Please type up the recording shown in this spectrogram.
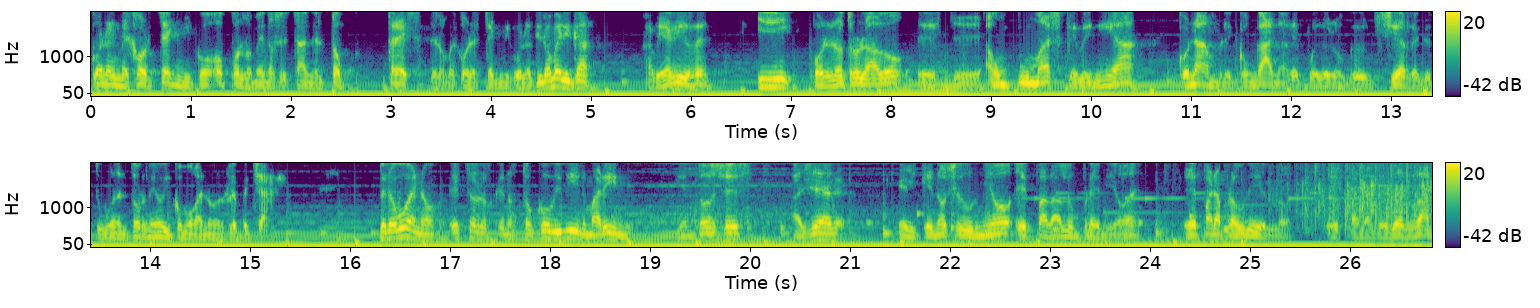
con el mejor técnico, o por lo menos está en el top 3 de los mejores técnicos de Latinoamérica, Javier Aguirre, y por el otro lado este, a un Pumas que venía con hambre, con ganas después de lo que cierre que tuvo en el torneo y cómo ganó el repechaje. Pero bueno, esto es lo que nos tocó vivir, Marín. Y entonces, ayer, el que no se durmió es para darle un premio, ¿eh? es para aplaudirlo, es para de verdad.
